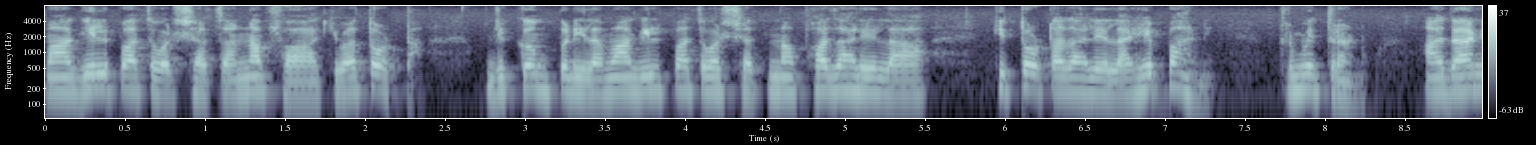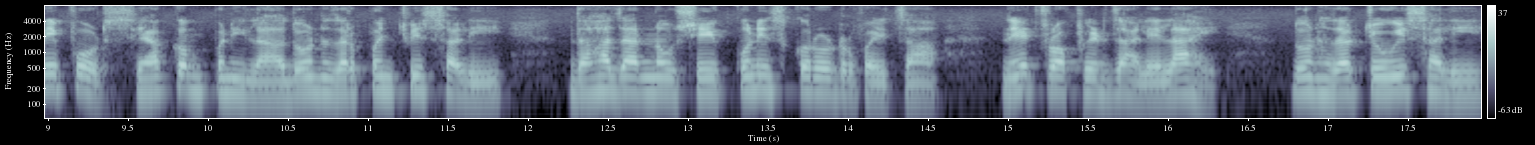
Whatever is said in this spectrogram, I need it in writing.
मागील पाच वर्षाचा नफा किंवा तोटा. म्हणजे कंपनीला मागील पाच वर्षात नफा झालेला की तोटा झालेला हे पाहणे. तर मित्रांनो अदानी पोर्ट्स ह्या कंपनीला दोन हजार पंचवीस साली दहा हजार नऊशे एकोणीस करोड रुपयाचा नेट प्रॉफिट झालेला आहे. दोन हजार चोवीस साली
